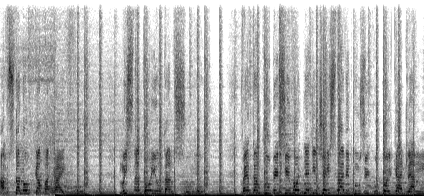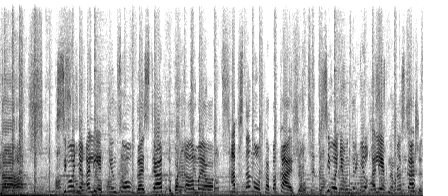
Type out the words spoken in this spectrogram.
Обстановка по кайфу. Мы с тобою танцуем. В этом клубе сегодня диджей ставит музыку только для нас. Сегодня Олег Кинзов в гостях Бартоломео. Обстановка по кайфу. Сегодня в интервью Олег нам расскажет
